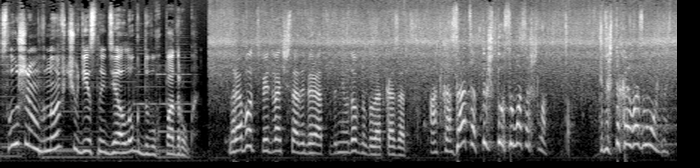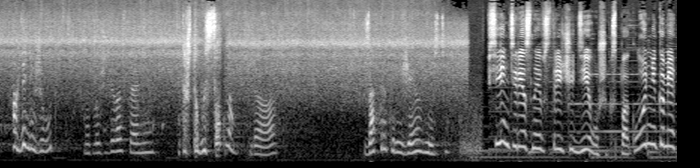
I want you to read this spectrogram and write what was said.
Слушаем вновь чудесный диалог двух подруг. На работу теперь два часа добираться, да неудобно было отказаться. Отказаться? Ты что, с ума сошла? Тебе ж такая возможность. А где они живут? На площади Восстания. Это что, в Высотном? Да. Завтра переезжаем вместе. Все интересные встречи девушек с поклонниками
